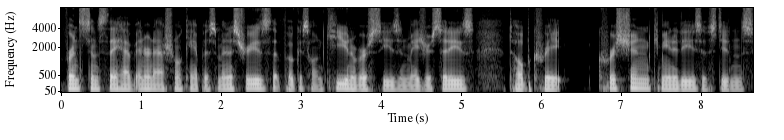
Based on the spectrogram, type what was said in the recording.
For instance, they have international campus ministries that focus on key universities in major cities to help create Christian communities of students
